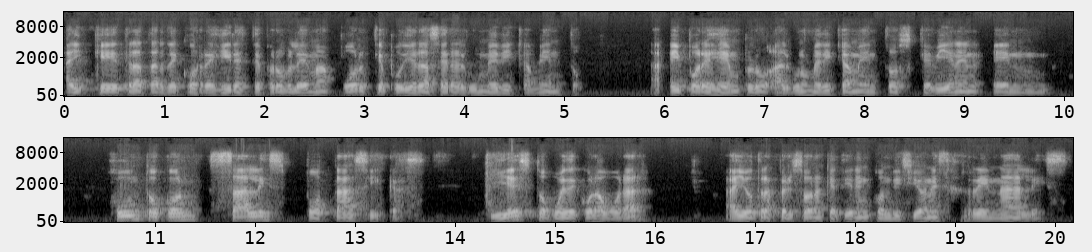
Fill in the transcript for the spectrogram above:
Hay que tratar de corregir este problema porque pudiera ser algún medicamento. Hay, por ejemplo, algunos medicamentos que vienen en, junto con sales potásicas y esto puede colaborar hay otras personas que tienen condiciones renales,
